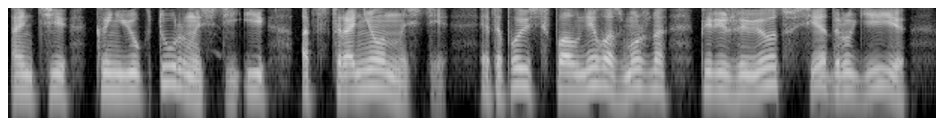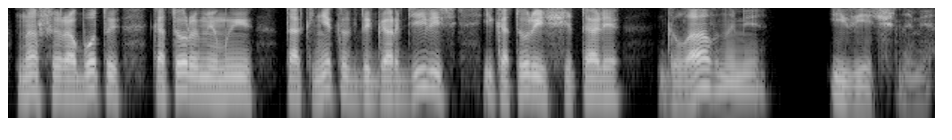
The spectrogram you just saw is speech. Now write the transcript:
антиконъюнктурности и отстраненности эта повесть вполне возможно переживет все другие наши работы, которыми мы так некогда гордились и которые считали главными и вечными.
